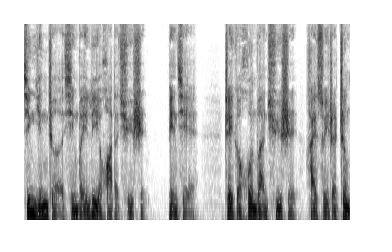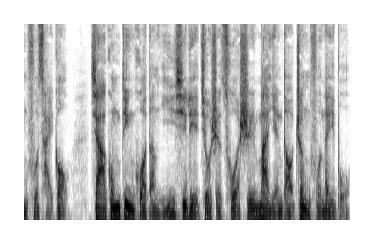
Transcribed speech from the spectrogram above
经营者行为劣化的趋势，并且这个混乱趋势还随着政府采购、加工、订货等一系列救市措施蔓延到政府内部，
